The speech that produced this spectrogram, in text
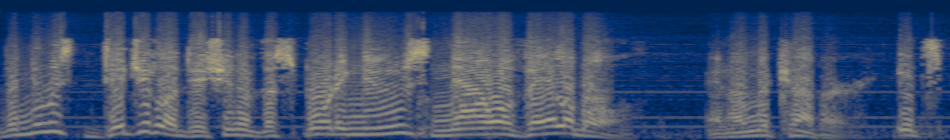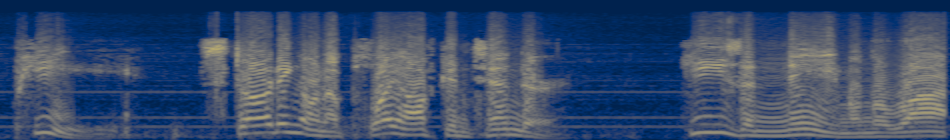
The newest digital edition of the Sporting News now available. And on the cover, it's P, starting on a playoff contender. He's a name on the rise.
